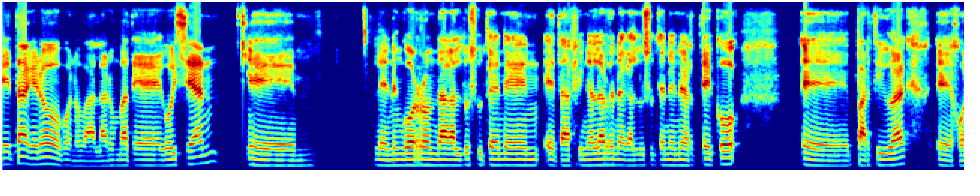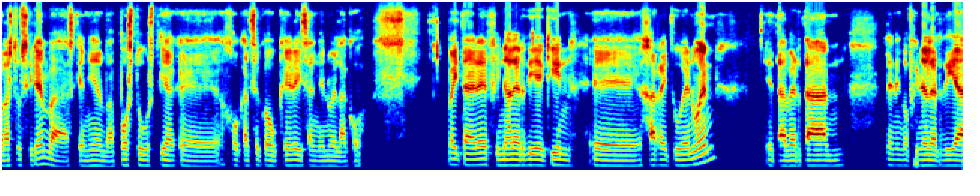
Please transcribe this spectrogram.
Eta gero, bueno, ba, larun bate goizean, e, lehenengo ronda galdu zutenen eta final ordena galdu zutenen arteko e, partiduak e, jolastu ziren, ba, azkenien ba, postu guztiak e, jokatzeko aukera izan genuelako. Baita ere, final erdiekin e, jarraitu genuen, eta bertan lehenengo finalerdia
